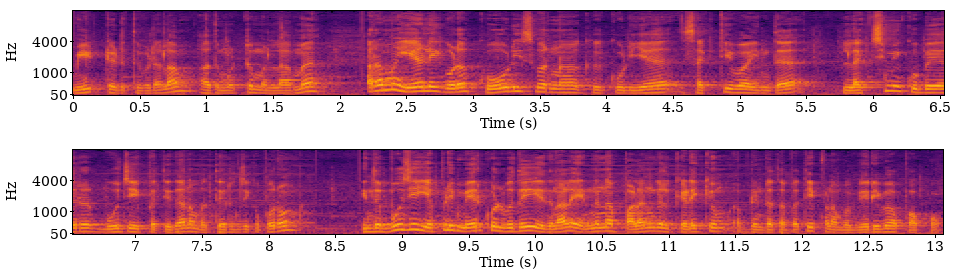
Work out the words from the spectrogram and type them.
மீட்டெடுத்து விடலாம். அது மட்டும் இல்லாமல் பரம ஏழை கூட கோடீஸ்வரனாக்கக்கூடிய சக்தி வாய்ந்த லட்சுமி குபேரர் பூஜை பற்றி தான் நம்ம தெரிஞ்சுக்க போகிறோம் இந்த பூஜையை எப்படி மேற்கொள்வது இதனால் என்னென்ன பலன்கள் கிடைக்கும் அப்படின்றத பற்றி இப்போ நம்ம விரிவாக பார்ப்போம்.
